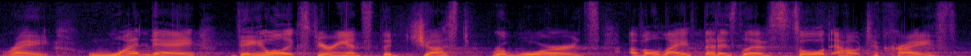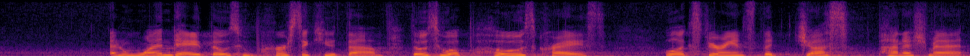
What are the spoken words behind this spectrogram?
right. One day, they will experience the just rewards of a life that is lived sold out to Christ. And one day, those who persecute them, those who oppose Christ, will experience the just punishment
